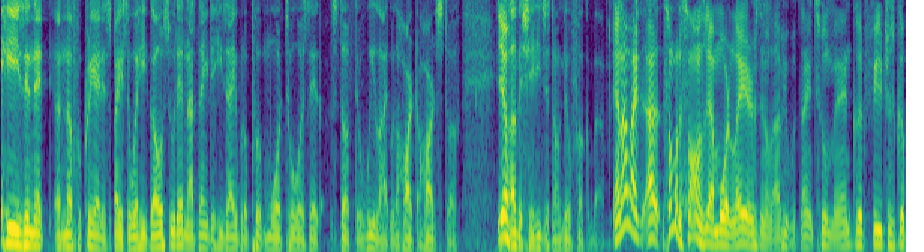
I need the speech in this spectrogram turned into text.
he's in that enough of creative space to where he goes through that, and I think that he's able to put more towards that stuff that we like with the heart to heart stuff. Yeah. other shit he just don't give a fuck about. and I like I, some of the songs got more layers than a lot of people think too, man. Good features, good,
